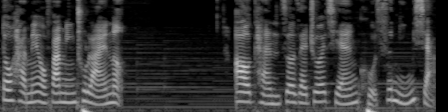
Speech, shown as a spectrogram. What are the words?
都还没有发明出来呢。奥肯坐在桌前苦思冥想，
